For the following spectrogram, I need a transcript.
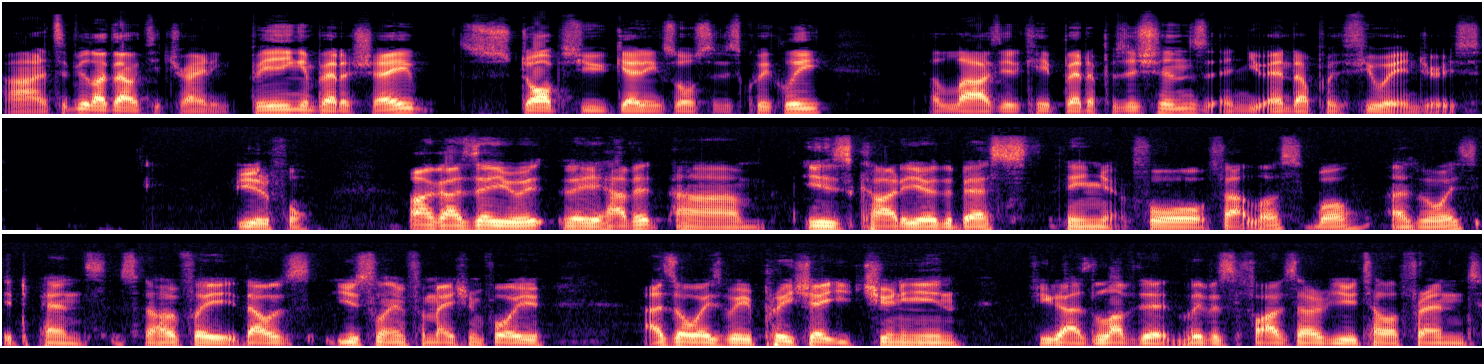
Uh, it's a bit like that with your training. Being in better shape stops you getting exhausted as quickly, allows you to keep better positions, and you end up with fewer injuries. Beautiful. All right, guys, there you there you have it. Um, is cardio the best thing for fat loss? Well, as always, it depends. So hopefully that was useful information for you. As always, we appreciate you tuning in. If you guys loved it, leave us a five star review, tell a friend.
